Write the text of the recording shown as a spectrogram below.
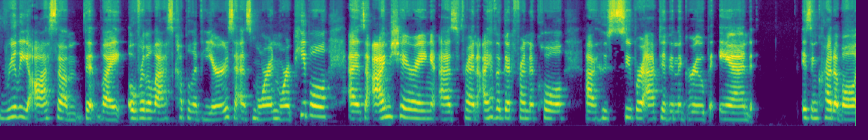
really awesome that like over the last couple of years as more and more people as i'm sharing as friend i have a good friend nicole uh, who's super active in the group and is incredible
